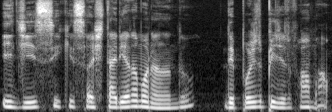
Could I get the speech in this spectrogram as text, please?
e disse que só estaria namorando depois do pedido formal.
